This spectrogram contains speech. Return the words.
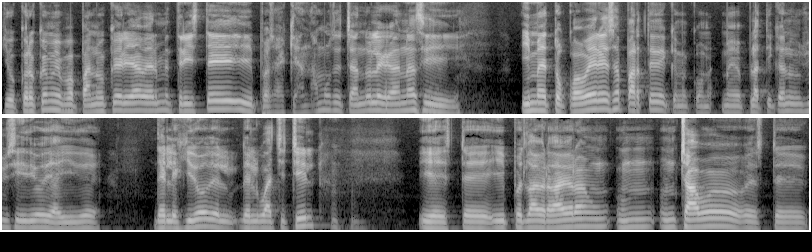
yo creo que mi papá no quería verme triste y pues aquí andamos echándole ganas y Y me tocó ver esa parte de que me, me platican un suicidio de ahí, de, del ejido del, del Huachichil. Y, este, y pues la verdad era un, un, un chavo este,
